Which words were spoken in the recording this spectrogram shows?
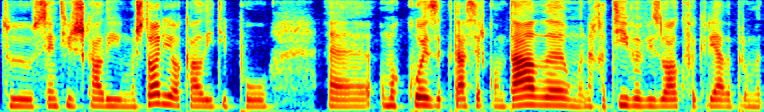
tu sentires que há ali uma história ou que há ali tipo uh, uma coisa que está a ser contada, uma narrativa visual que foi criada para, uma,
